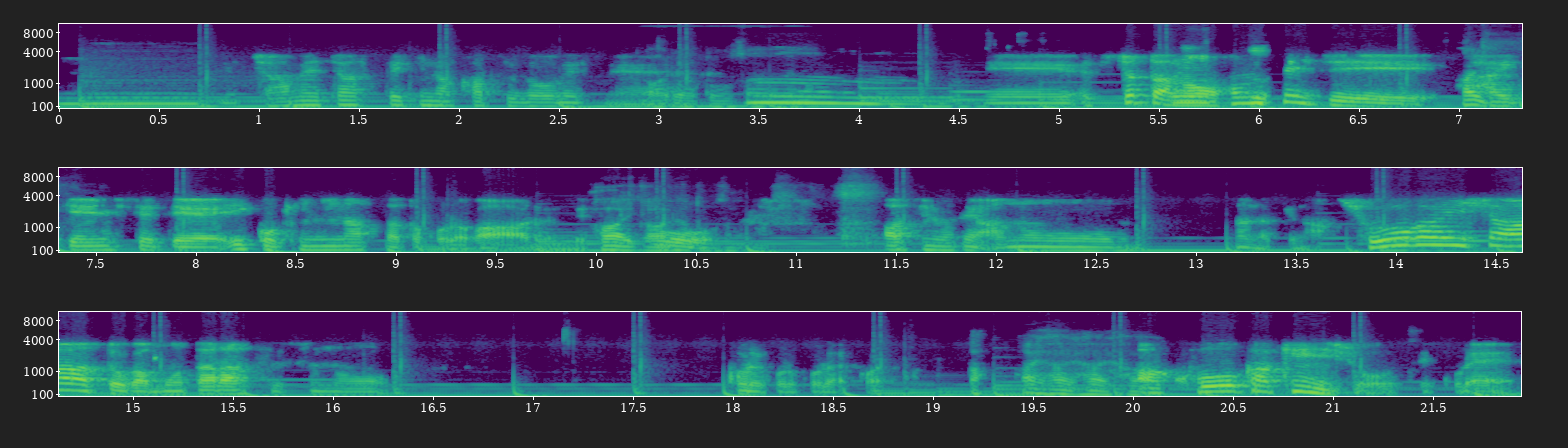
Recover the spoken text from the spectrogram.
めちゃめちゃ素敵な活動ですね。ありがとうござういます。んえーちょっとあの、うんホームページはい拝見してて、一個気になったところがあるんですけど、はい、ありがとうございます。あ、すみません、あのーなんだっけな、障害者アートがもたらす、その、これこれこれこれ、あ、はいはいはいあ、は効果検証ってこれ、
